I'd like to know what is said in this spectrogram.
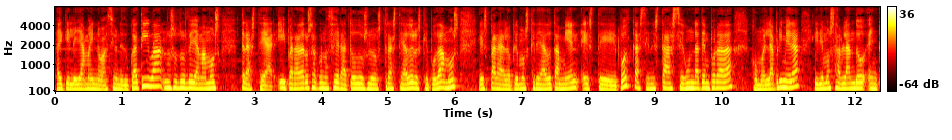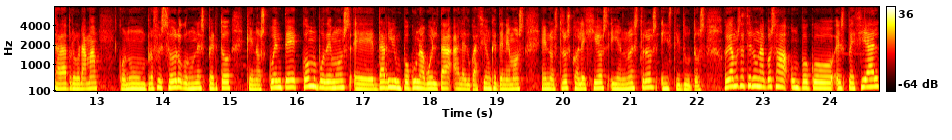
Hay quien le llama innovación educativa, nosotros le llamamos trastear. Y para daros a conocer a todos los trasteadores que podamos, es para lo que hemos creado también este podcast. En esta segunda temporada, como en la primera, iremos hablando en cada programa con un profesor o con un experto que nos cuente cómo podemos eh, darle un poco una vuelta a la educación que tenemos en nuestros colegios y en nuestros institutos. Hoy vamos a hacer una cosa un poco especial.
